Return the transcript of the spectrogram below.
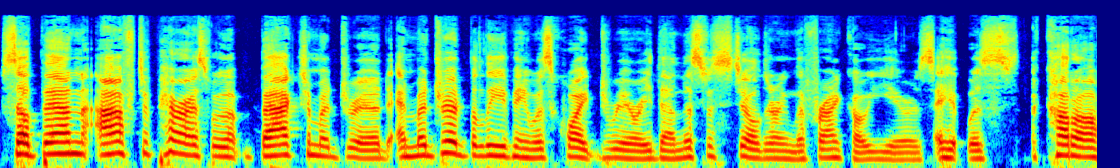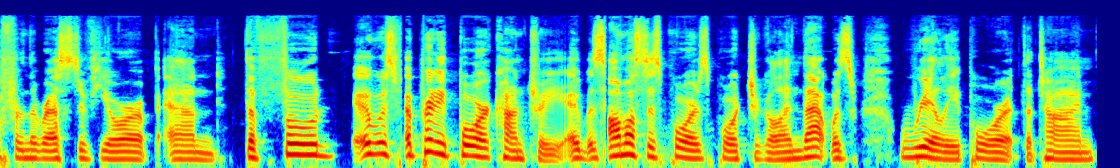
So then after Paris, we went back to Madrid, and Madrid, believe me, was quite dreary then. This was still during the Franco years. It was cut off from the rest of Europe, and the food, it was a pretty poor country. It was almost as poor as Portugal, and that was really poor at the time.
